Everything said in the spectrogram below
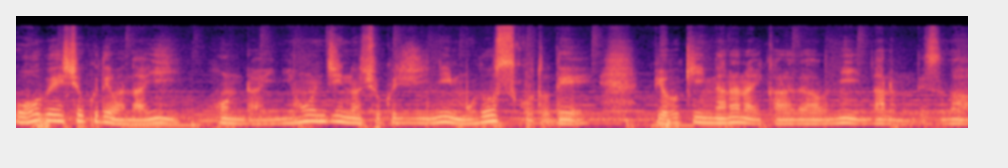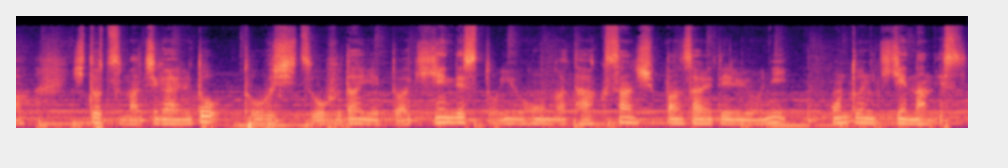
欧米食ではない本来日本人の食事に戻すことで病気にならない体になるのですが一つ間違えると糖質オフダイエットは危険ですという本がたくさん出版されているように本当に危険なんです。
